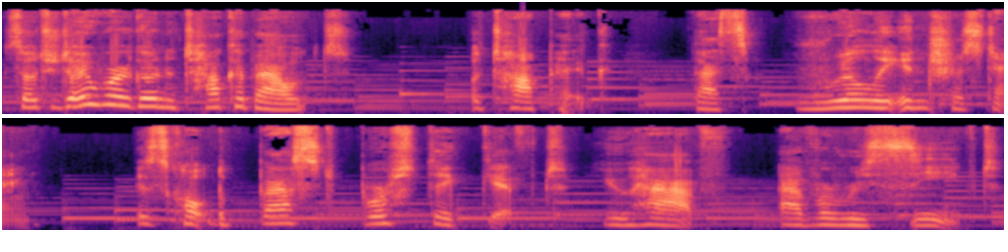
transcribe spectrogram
So today we're going to talk about a topic that's really interesting. It's called the best birthday gift you have ever received.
